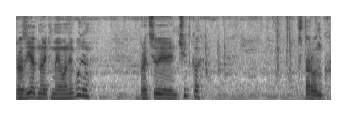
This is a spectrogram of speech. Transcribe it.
Роз'єднувати ми його не будемо. Працює він чітко в сторонку.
